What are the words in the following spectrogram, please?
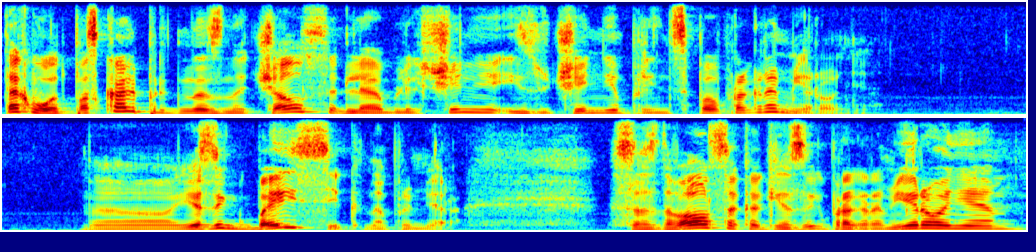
Так вот, Паскаль предназначался для облегчения изучения принципов программирования. Э, язык Basic, например, создавался как язык программирования,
